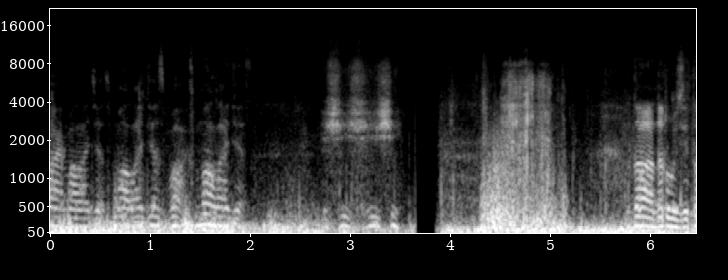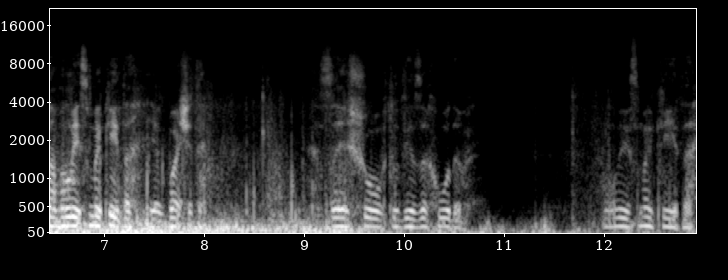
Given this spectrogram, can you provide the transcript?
Ай, молодець, молодець, Бакс, молодець. Іщи. Да, друзі, там лис Микита, як бачите. Зайшов туди, заходив. Лис Микита.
